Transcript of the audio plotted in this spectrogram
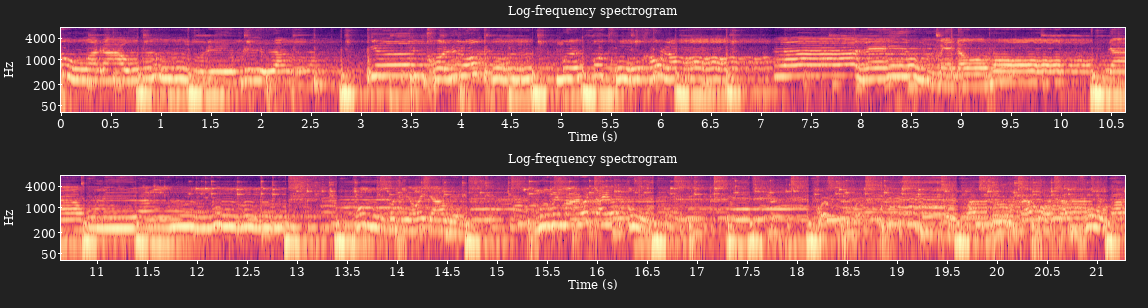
ตัวเราลืมเรื่อง ยืนขนลุก เหมือนกูถูกเขาหลอกลาแล้วแม่ดอกดาวเรืองพราะมึงคนเดียวไอ้ดาวเรืองมึงเป็นมารวัดใจของกูครับสรุปแล้วหมดทั้งคู่ครับ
